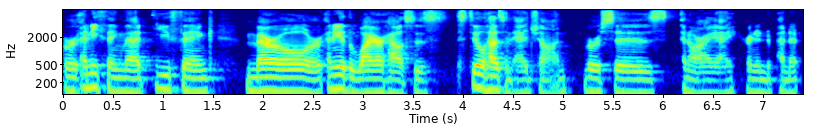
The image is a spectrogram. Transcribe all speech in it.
or anything that you think Merrill or any of the wirehouses still has an edge on versus an RIA or an independent?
